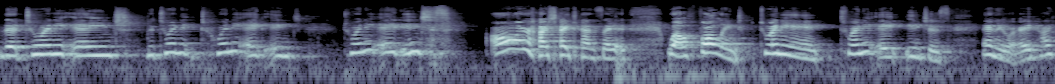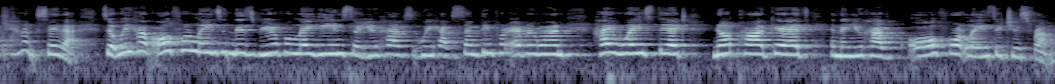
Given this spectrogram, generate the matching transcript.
the 20 inch, the 20, 28 inch, 28 inches, Oh my gosh, I can't say it. Well, full length, 28, 28 inches. Anyway, I can't say that. So we have all four lanes in these beautiful leggings. So you have, we have something for everyone, high-waisted, no pockets, and then you have all four lanes to choose from.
